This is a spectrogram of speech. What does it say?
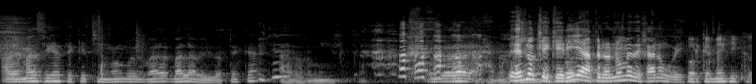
Además, fíjate qué chingón, güey. Va, va a la biblioteca a dormir. A dormir. Es lo que quería, pero no me dejaron, güey. Porque México.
